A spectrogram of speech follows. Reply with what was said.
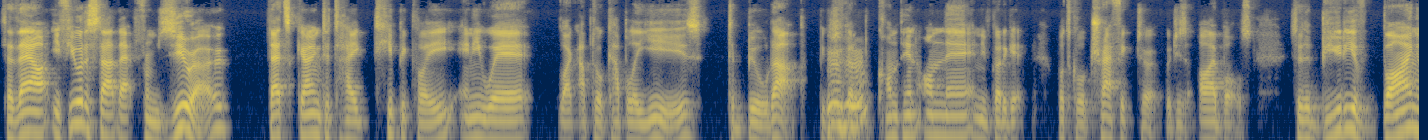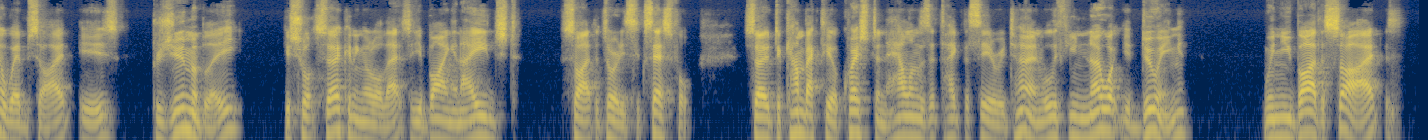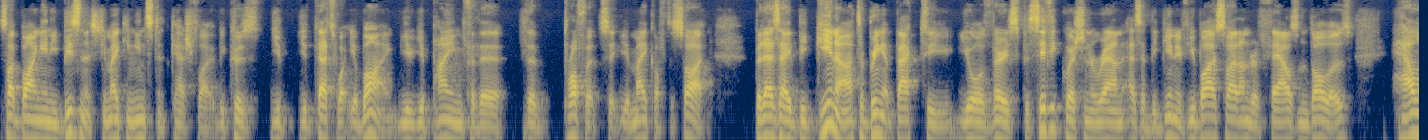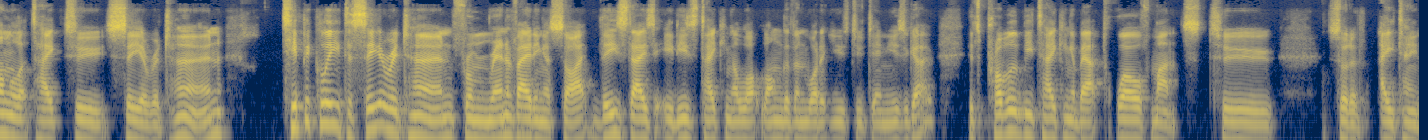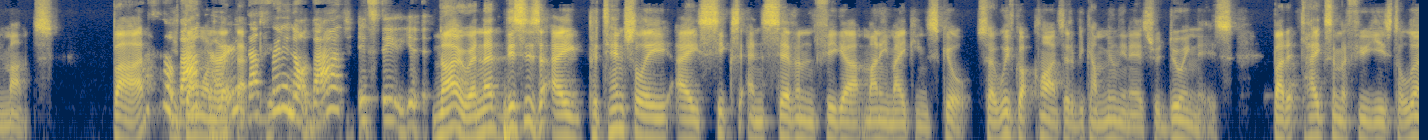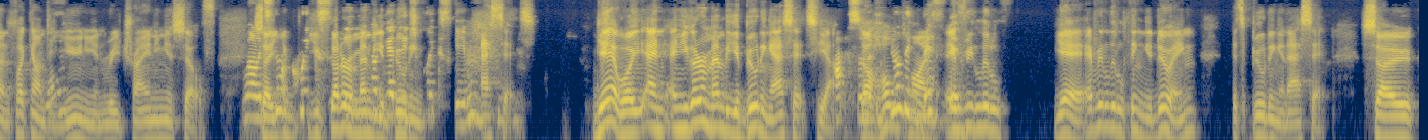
So now, if you were to start that from zero, that's going to take typically anywhere like up to a couple of years to build up because mm-hmm. you've got to mm-hmm. put content on there and you've got to get what's called traffic to it, which is eyeballs. So the beauty of buying a website is presumably you're short circuiting all that. So you're buying an aged site that's already successful. So to come back to your question, how long does it take to see a return? Well, if you know what you're doing, when you buy the site, it's like buying any business. You're making instant cash flow because you, you that's what you're buying. You, you're paying for the the profits that you make off the site. But as a beginner, to bring it back to your very specific question around as a beginner, if you buy a site under a thousand dollars, how long will it take to see a return? Typically, to see a return from renovating a site these days, it is taking a lot longer than what it used to 10 years ago. It's probably taking about 12 months to sort of 18 months but you don't want to let that that's really not bad it's the you... no and that this is a potentially a six and seven figure money making skill so we've got clients that have become millionaires through doing this but it takes them a few years to learn. It's like going yeah. to uni and retraining yourself. Well, so you, have got to remember you're building assets. Yeah, well, and and you got to remember you're building assets here. Absolutely. The whole time, business. every little, yeah, every little thing you're doing, it's building an asset. So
